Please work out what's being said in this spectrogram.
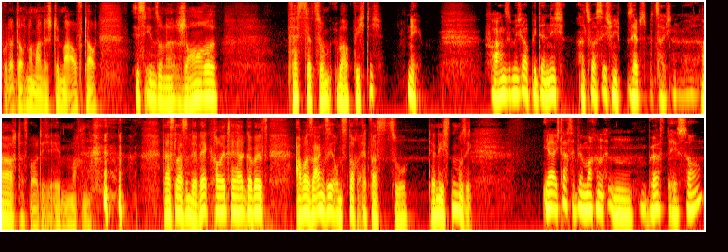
wo da doch nochmal eine Stimme auftaucht. Ist Ihnen so eine Genre-Festsetzung überhaupt wichtig? Fragen Sie mich auch bitte nicht, als was ich mich selbst bezeichnen würde. Ach, das wollte ich eben machen. das lassen wir weg heute, Herr Goebbels. Aber sagen Sie uns doch etwas zu der nächsten Musik. Ja, ich dachte, wir machen einen Birthday-Song,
